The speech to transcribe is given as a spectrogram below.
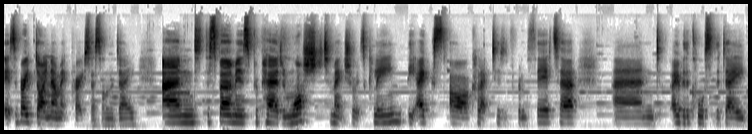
it's a very dynamic process on the day. And the sperm is prepared and washed to make sure it's clean. The eggs are collected from theatre, and over the course of the day,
